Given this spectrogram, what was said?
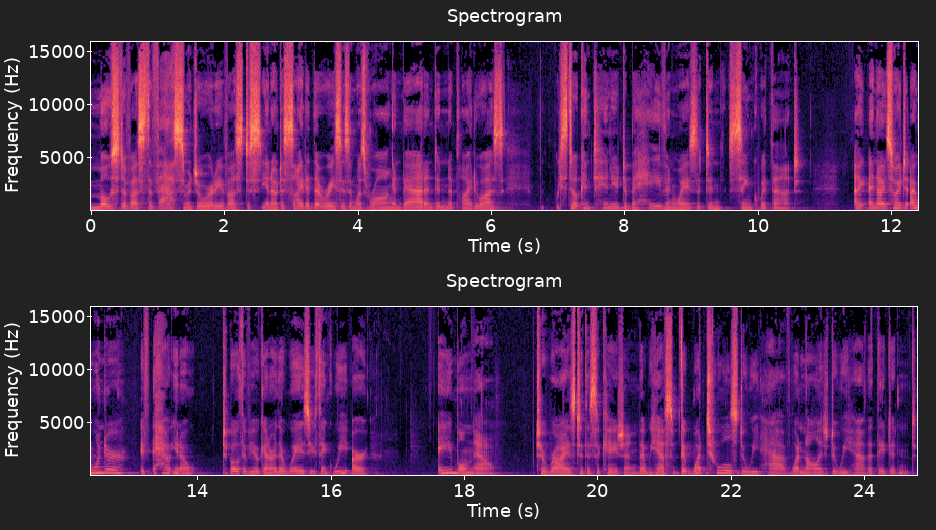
most of us, the vast majority of us, you know, decided that racism was wrong and bad and didn't apply to us, we still continued to behave in ways that didn't sync with that. I, and I, so I, I wonder if how you know to both of you again, are there ways you think we are able now to rise to this occasion that we have some, that what tools do we have what knowledge do we have that they didn't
